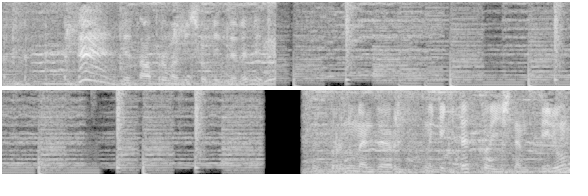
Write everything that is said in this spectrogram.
Ես ապրում եմ իշոմից էլի։ Ես բռնում են ձեռիցս, մեկը գիտես քո ինչն եմ սիրում,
